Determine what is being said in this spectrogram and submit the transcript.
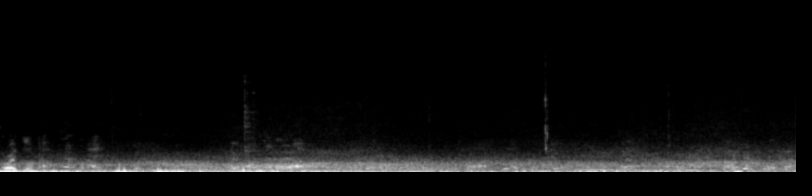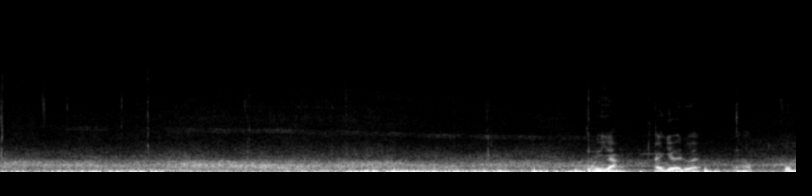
อร่อยจริง ให้เยอะด้วยนะครับ คุ้ม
